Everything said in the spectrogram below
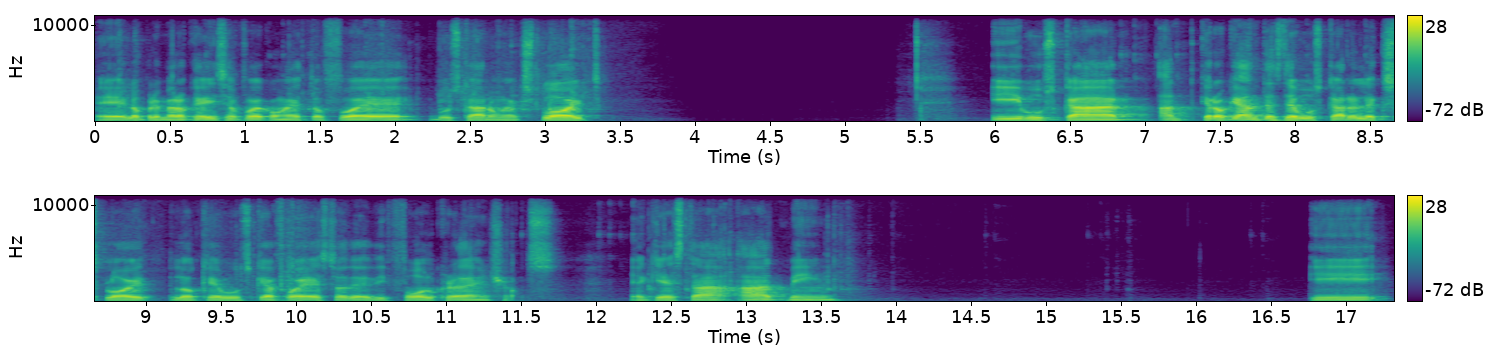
Eh, lo primero que hice fue con esto fue buscar un exploit. Y buscar, creo que antes de buscar el exploit, lo que busqué fue esto de default credentials. Aquí está admin. Y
